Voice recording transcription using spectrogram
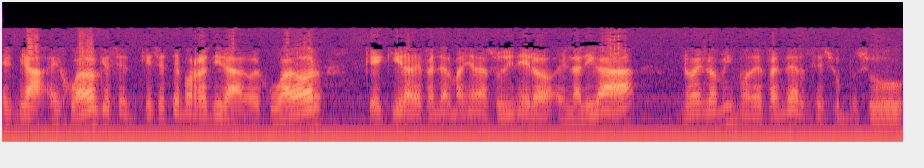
El, el jugador que se, que se esté por retirar, o el jugador que quiera defender mañana su dinero en la Liga A, no es lo mismo defenderse su, su,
